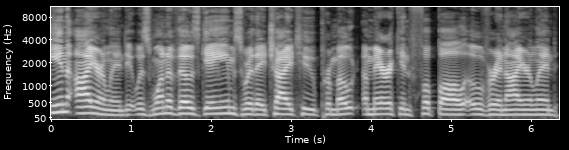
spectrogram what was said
in Ireland. It was one of those games where they try to promote American football over in Ireland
